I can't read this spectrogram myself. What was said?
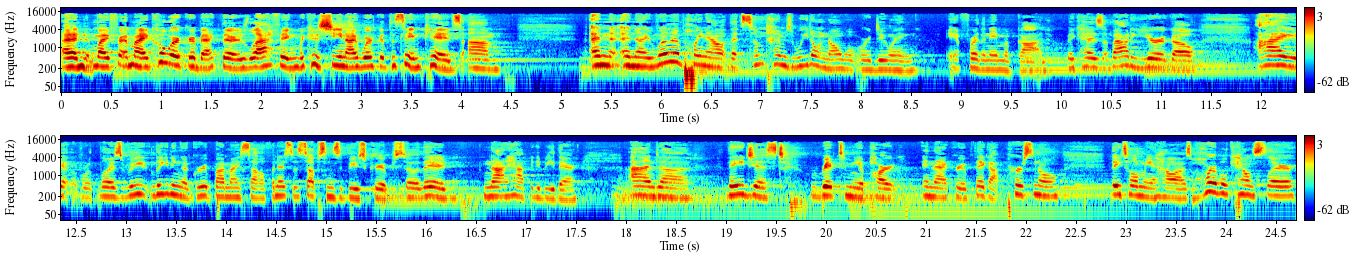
and, my friend, my coworker back there is laughing because she and I work with the same kids. Um, and and I want to point out that sometimes we don't know what we're doing for the name of God because about a year ago. I was re- leading a group by myself, and it's a substance abuse group, so they're not happy to be there. And uh, they just ripped me apart in that group. They got personal. They told me how I was a horrible counselor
